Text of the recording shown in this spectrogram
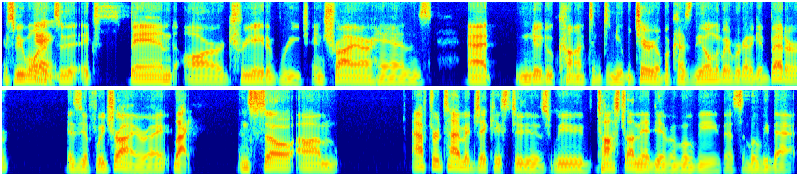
is we wanted Dang. to expand our creative reach and try our hands at new content and new material because the only way we're going to get better is if we try, right? Right. And so, um, after a time at JK Studios, we tossed around the idea of a movie. That's a movie that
